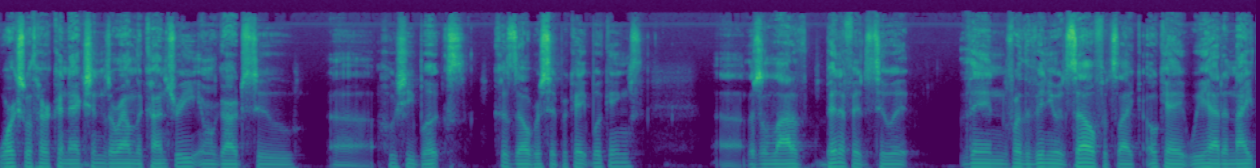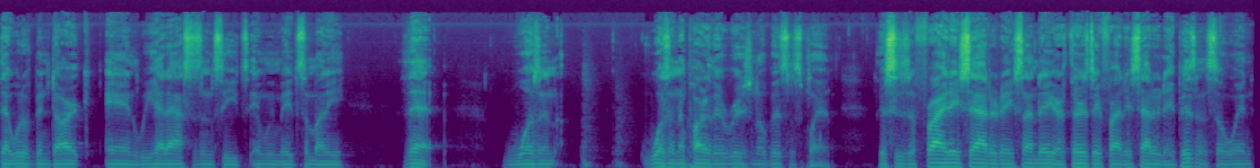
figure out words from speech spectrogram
works with her connections around the country in regards to uh, who she books because they'll reciprocate bookings. Uh, there's a lot of benefits to it. Then for the venue itself, it's like okay, we had a night that would have been dark, and we had asses in seats, and we made some money that wasn't wasn't a part of the original business plan. This is a Friday, Saturday, Sunday, or Thursday, Friday, Saturday business. So when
